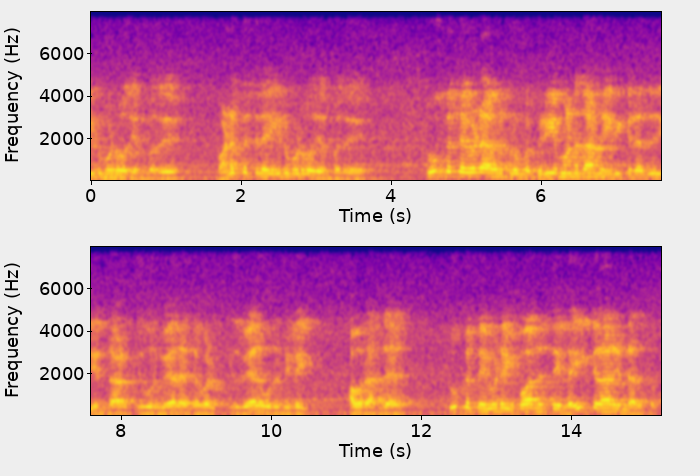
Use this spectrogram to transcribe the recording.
ஈடுபடுவது என்பது வணக்கத்தில் ஈடுபடுவது என்பது தூக்கத்தை விட அவருக்கு ரொம்ப பிரியமானதாக இருக்கிறது என்றால் இது ஒரு வேற லெவல் இது வேற ஒரு நிலை. அவர் அந்த தூக்கத்தை விட விவாதத்தை லயிக்கிறார் என்று அர்த்தம்.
